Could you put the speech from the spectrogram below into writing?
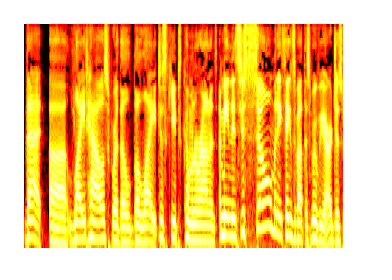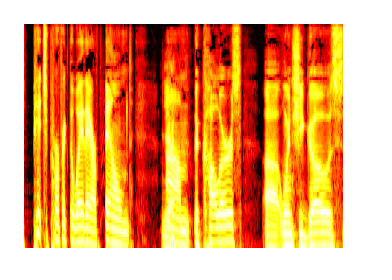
that uh, lighthouse where the the light just keeps coming around. And, I mean, it's just so many things about this movie are just pitch perfect the way they are filmed. Yeah. Um, the colors uh, when she goes.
